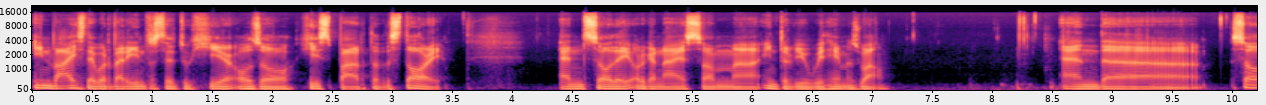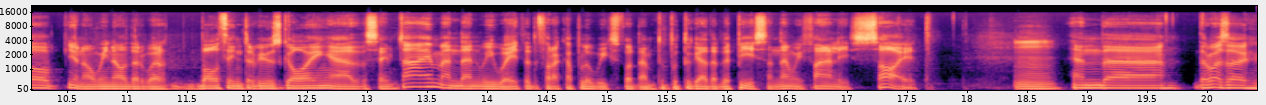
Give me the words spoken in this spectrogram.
in vice they were very interested to hear also his part of the story. And so they organized some uh, interview with him as well and uh, so you know we know there were both interviews going at the same time and then we waited for a couple of weeks for them to put together the piece and then we finally saw it and uh, there was a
